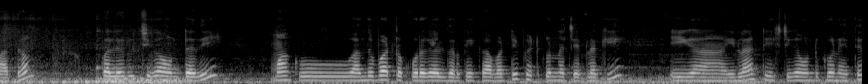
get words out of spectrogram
మాత్రం భలే రుచిగా ఉంటుంది. మాకు అందుబాటులో కూరగాయలు దొరికాయి కాబట్టి పెట్టుకున్న చెట్లకి ఇక ఇలా టేస్టీగా వండుకొని అయితే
